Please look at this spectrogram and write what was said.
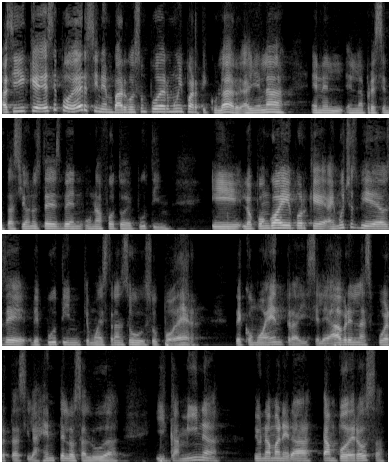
Así que ese poder, sin embargo, es un poder muy particular. Ahí en la, en, la presentación ustedes ven una foto de Putin y lo pongo ahí porque hay muchos videos de, Putin que muestran su, su, poder, de cómo entra y se le abren las puertas y la gente lo saluda y camina de una manera tan poderosa,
